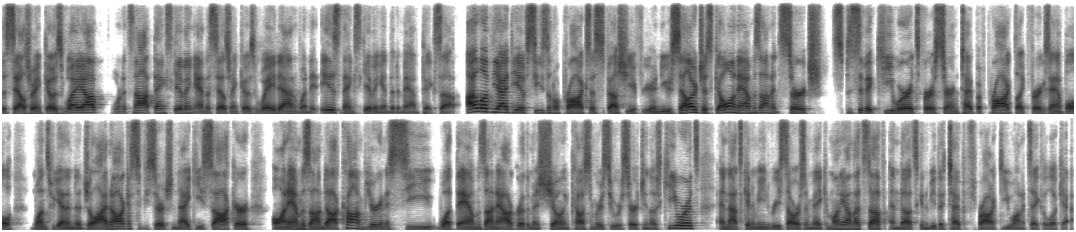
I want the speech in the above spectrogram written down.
the sales rank goes way up when it's not Thanksgiving, and the sales rank goes way down when it is Thanksgiving and the demand picks up. I love the idea of seasonal products, especially if you're a new seller. Just go on Amazon and search specific keywords for a certain type of product. Like, for example, once we get into July and August, if you search Nike soccer on Amazon.com, you're going to see what the Amazon algorithm is showing customers who are searching those keywords. And that's going to mean resellers are making money on that stuff. And that's going to be the type of product you want to take a look at.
